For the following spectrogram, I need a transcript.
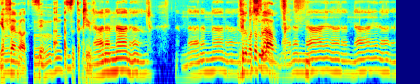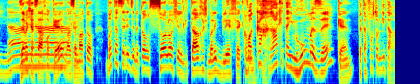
יפה מאוד. שים- אז תקשיב. אפילו באותו סולם. זה מה שעשה החוקר ואז. הוא אמר טוב בוא תעשה לי את זה בתור סולו של גיטרה חשמלית בלי אפקטים. כלומר, קח רק את ההמהום הזה כן. ותהפוך אותו לגיטרה.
